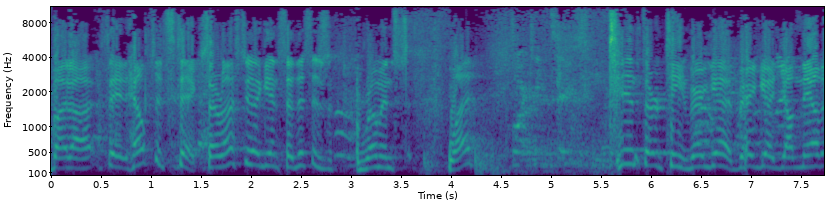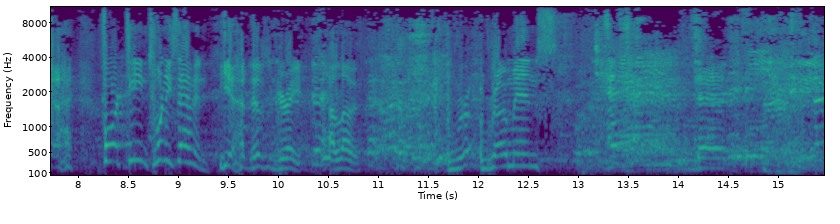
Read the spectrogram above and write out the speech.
But uh, so it helps it stick. So let's do it again. So this is Romans, what? 14, 16. 10, 13. Very good, very good. Y'all nailed it. 14, 27. Yeah, this is great. I love it. R- Romans 10, 10.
